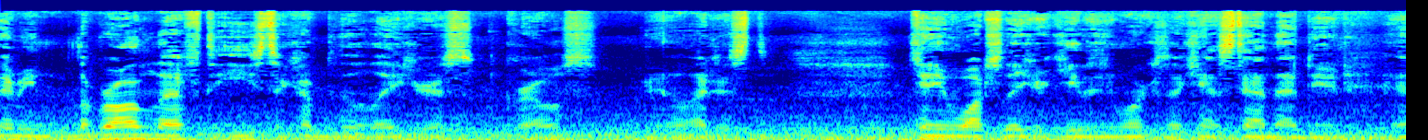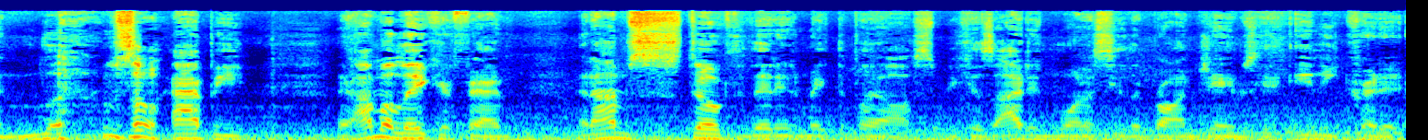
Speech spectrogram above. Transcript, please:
I mean, LeBron left the East to come to the Lakers. Gross. You know, I just can't even watch Laker games anymore because I can't stand that dude. And I'm so happy. I'm a Laker fan, and I'm stoked that they didn't make the playoffs because I didn't want to see LeBron James get any credit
